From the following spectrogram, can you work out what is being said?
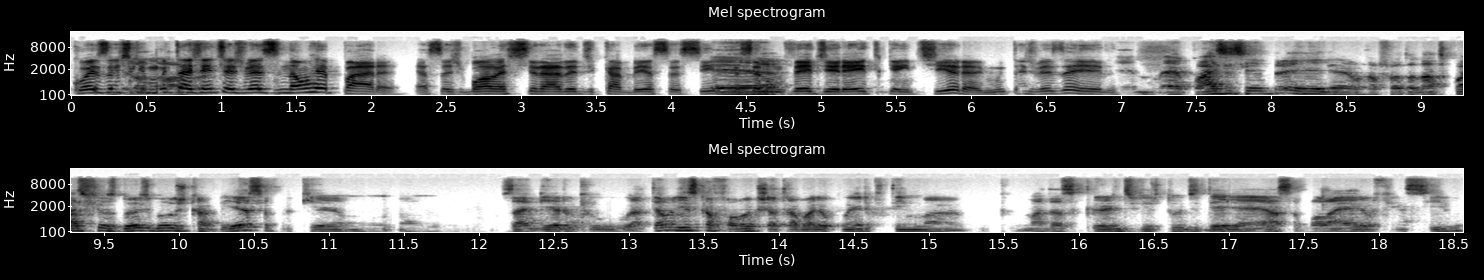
Coisas que muita gente às vezes não repara. Essas bolas tiradas de cabeça assim, é... você não vê direito quem tira, muitas vezes é ele. É, é quase sempre ele, é. O Rafael Donato quase fez dois gols de cabeça, porque é um, é um zagueiro que o, até o Lisca falou que já trabalhou com ele, que tem uma, uma das grandes virtudes dele é essa, bola aérea ofensiva.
